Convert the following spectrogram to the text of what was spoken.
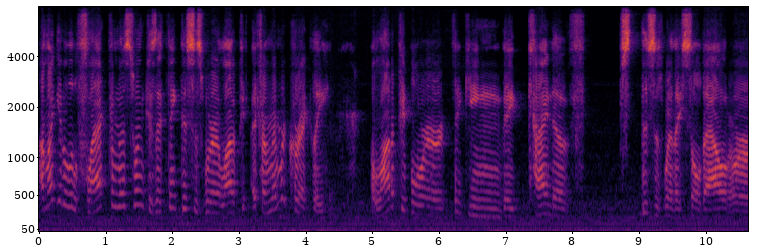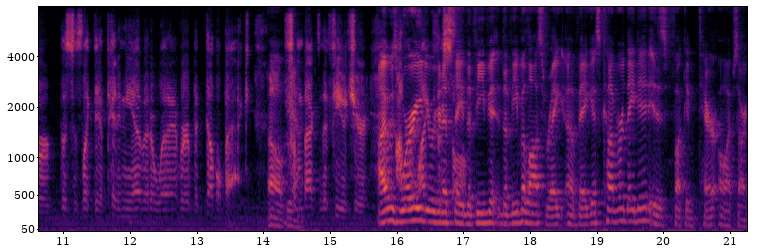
I might get a little flack from this one because I think this is where a lot of people, if I remember correctly, a lot of people were thinking they kind of this is where they sold out or this is like the epitome of it or whatever but double back Oh, from back to the future I was I worried like you were gonna this say the Viva the Viva Las Reg- uh, Vegas cover they did is fucking terrible. Oh, I'm sorry.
